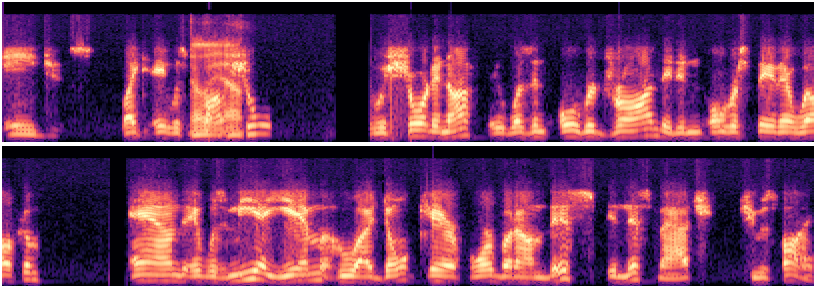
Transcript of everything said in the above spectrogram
ages. Like it was oh, punctual. Yeah. It was short enough. It wasn't overdrawn. They didn't overstay their welcome and it was Mia Yim, who I don't care for, but on this in this match, she was fine.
